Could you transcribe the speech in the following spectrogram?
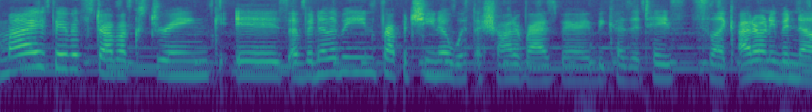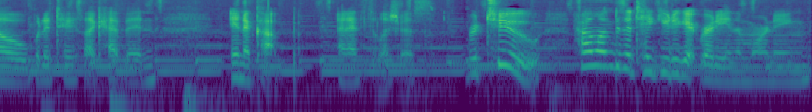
My favorite Starbucks drink is a vanilla bean frappuccino with a shot of raspberry because it tastes like, I don't even know, but it tastes like heaven in a cup and it's delicious. Number two, how long does it take you to get ready in the morning?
